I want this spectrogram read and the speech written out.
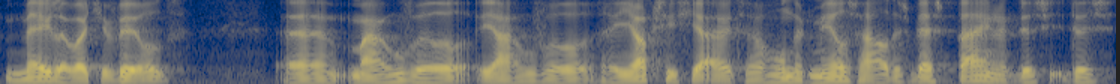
mailen wat je wilt, eh, maar hoeveel, ja, hoeveel reacties je uit eh, 100 mails haalt is best pijnlijk. Dus, dus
